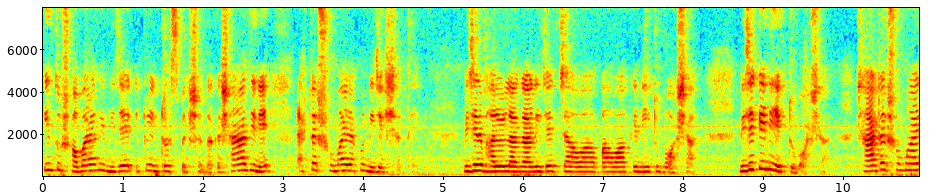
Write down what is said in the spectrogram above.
কিন্তু সবার আগে নিজের একটু ইন্ট্রোস্পেকশন দরকার। সারাদিনে একটা সময় রাখুন নিজের সাথে। নিজের ভালো লাগা, নিজের চাওয়া, পাওয়াকে নিয়ে একটু বসা, নিজেকে নিয়ে একটু বসা। সারাটা সময়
